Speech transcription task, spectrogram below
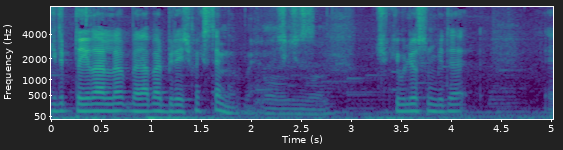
gidip dayılarla beraber bira içmek istemiyorum yani açıkçası. Çünkü biliyorsun bir de e,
